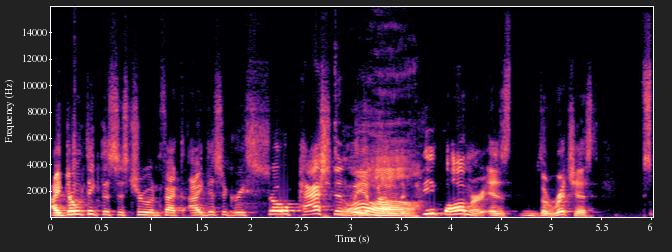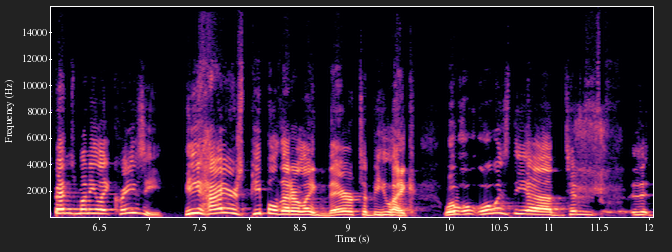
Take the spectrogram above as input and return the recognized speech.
I don't think this is true. In fact, I disagree so passionately about Oh. it. Steve Ballmer is the richest. Spends money like crazy. He hires people that are like there to be like what, what, what was the uh Tim is it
